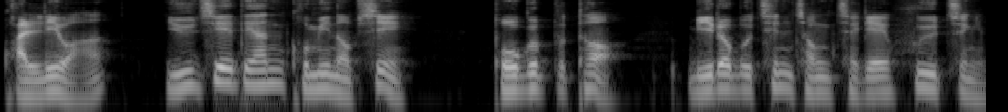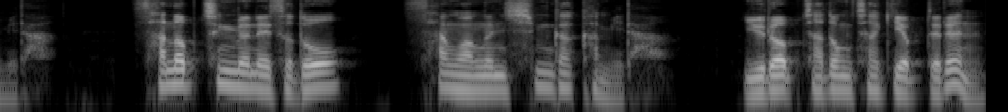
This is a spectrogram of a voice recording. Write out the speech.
관리와 유지에 대한 고민 없이 보급부터 밀어붙인 정책의 후유증입니다. 산업 측면에서도 상황은 심각합니다. 유럽 자동차 기업들은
